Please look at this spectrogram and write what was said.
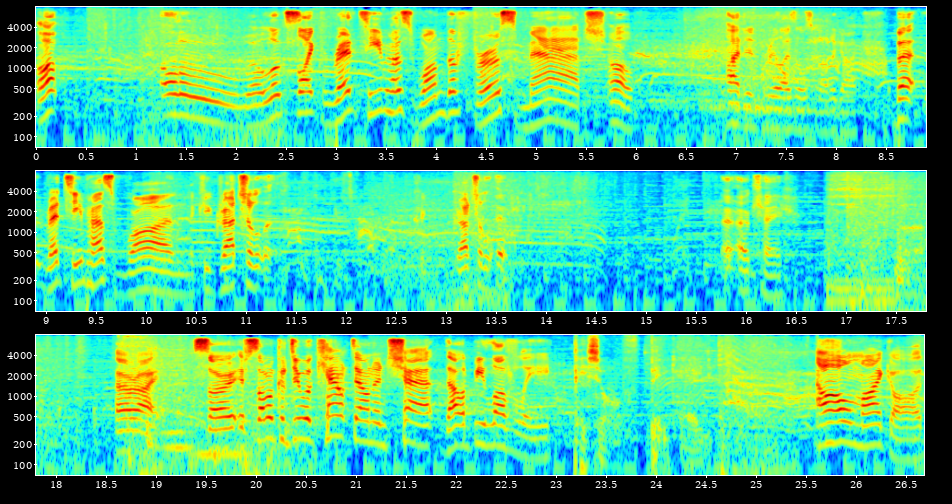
Oh. Oh, well, looks like red team has won the first match. Oh, I didn't realize there was another guy. But red team has won. Congratul. Congratul. Uh, okay. Alright, so if someone could do a countdown in chat, that would be lovely. Piss off, big head. Oh my god.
